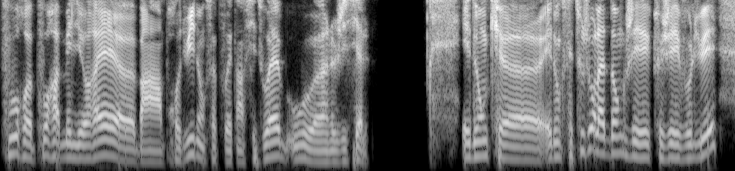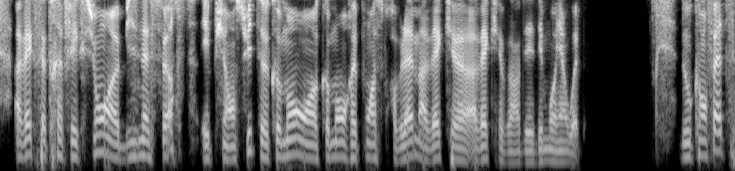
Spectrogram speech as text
pour pour améliorer euh, ben, un produit. Donc ça pouvait être un site web ou un logiciel. Et donc, euh, et donc c'est toujours là-dedans que j'ai que j'ai évolué avec cette réflexion euh, business first. Et puis ensuite, comment comment on répond à ce problème avec euh, avec ben, des, des moyens web. Donc en fait,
